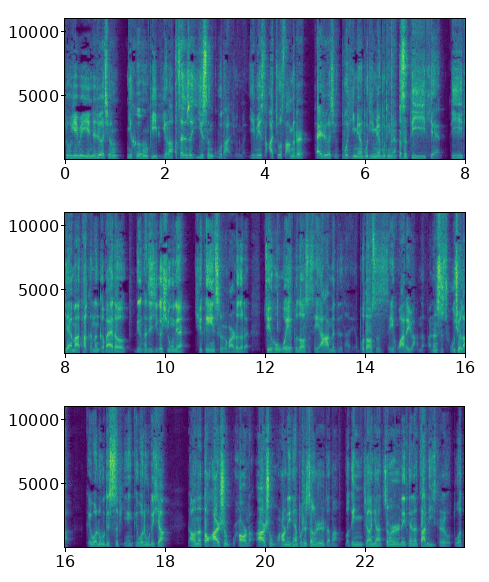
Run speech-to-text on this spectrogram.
就因为人家热情，你哼哼皮皮了，真是一身孤单，兄弟们，因为啥？就三个字太热情。不提名，不提名，不提名。这是第一天，第一天吧，他可能搁外头领他这几个兄弟去跟人吃喝玩乐的。最后我也不知道是谁安排的他，也不知道是谁花的园子，反正是出去了，给我录的视频，给我录的像。然后呢，到二十五号了，二十五号那天不是正日子吗？我给你讲讲正日那天的战地记者有多嘚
